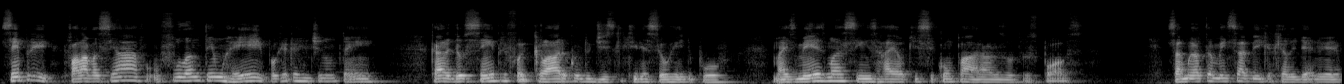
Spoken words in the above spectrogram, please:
Sempre falava assim: ah, o fulano tem um rei, por que, que a gente não tem? Cara, Deus sempre foi claro quando disse que queria ser o rei do povo. Mas mesmo assim, Israel quis se comparar aos outros povos. Samuel também sabia que aquela ideia não ia,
